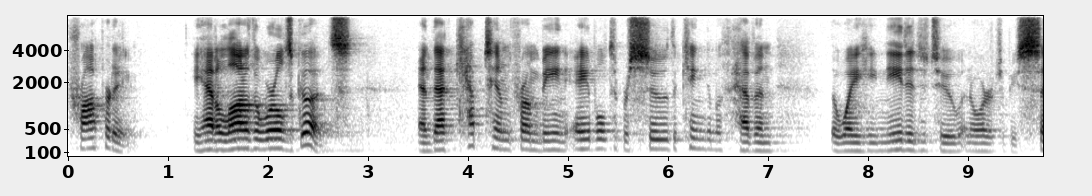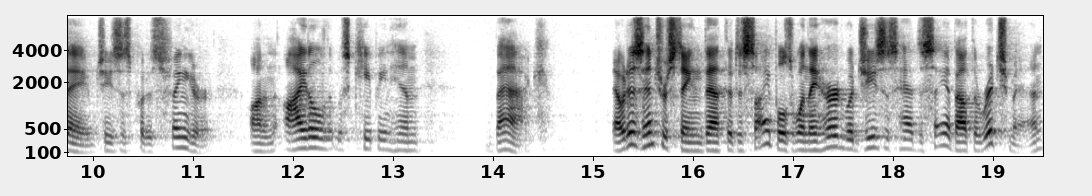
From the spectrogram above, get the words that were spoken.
property. He had a lot of the world's goods, and that kept him from being able to pursue the kingdom of heaven the way he needed to in order to be saved. Jesus put his finger on an idol that was keeping him back. Now, it is interesting that the disciples, when they heard what Jesus had to say about the rich man,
